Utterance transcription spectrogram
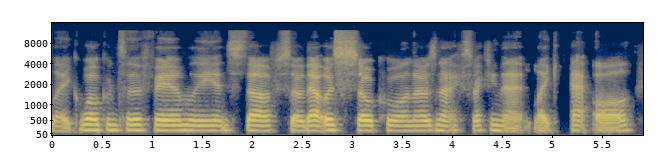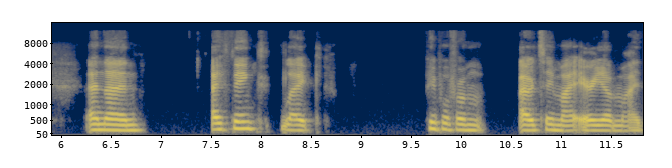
like welcome to the family and stuff. So that was so cool and I was not expecting that like at all. And then I think like people from I would say my area, my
